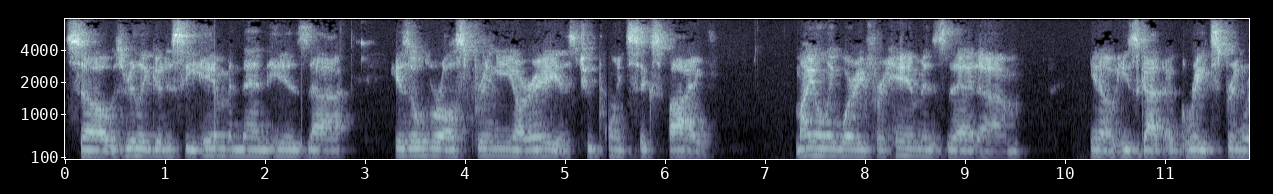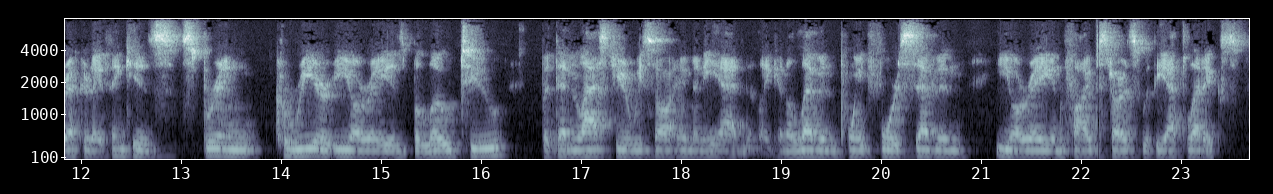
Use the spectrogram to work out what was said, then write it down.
So it was really good to see him. And then his uh, his overall spring ERA is 2.65. My only worry for him is that um, you know, he's got a great spring record. I think his spring career ERA is below two, but then last year we saw him and he had like an 11.47 ERA in five starts with the Athletics.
